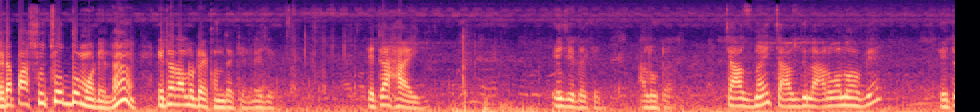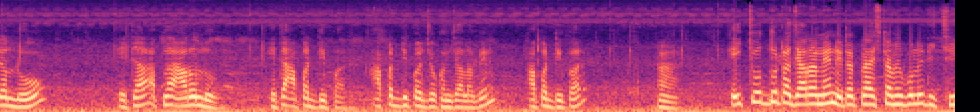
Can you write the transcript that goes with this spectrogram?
এটা পাঁচশো চোদ্দ মডেল হ্যাঁ? এটার আলোটা এখন দেখেন, এই যে। এটা হাই এই যে দেখেন, আলোটা। চার্জ নাই চার্জ দিলে আরও আলো হবে। এটা লো এটা আপনার আরও লো এটা আপার ডিপার আপার ডিপার যখন জ্বালাবেন আপার ডিপার হ্যাঁ। এই চোদ্দোটা যারা নেন, এটার প্রাইসটা আমি বলে দিচ্ছি।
